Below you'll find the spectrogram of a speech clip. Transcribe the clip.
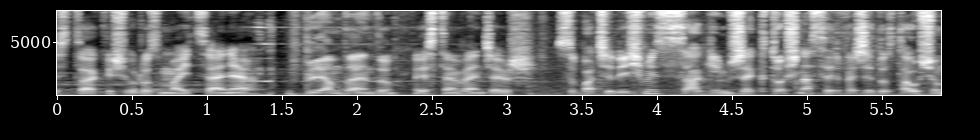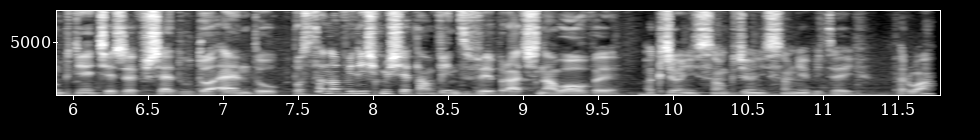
Jest to jakieś urozmaicenie? Wbijam endu, jestem w endzie już. Zobaczyliśmy z Sagim, że ktoś na serwerze dostał osiągnięcie, że wszedł do endu. Postanowiliśmy się tam więc wybrać na łowy. A gdzie oni są? Gdzie oni są? Nie widzę ich. Perła?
